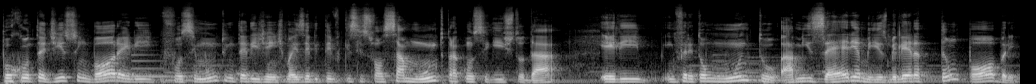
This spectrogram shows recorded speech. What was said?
Por conta disso, embora ele fosse muito inteligente, mas ele teve que se esforçar muito para conseguir estudar ele enfrentou muito a miséria mesmo. Ele era tão pobre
